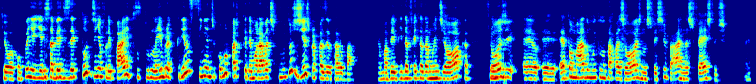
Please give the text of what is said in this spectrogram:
que eu acompanhei, e ele sabia dizer tudinho. Eu falei, pai, tu, tu lembra criancinha de como faz? Porque demorava, tipo, muitos dias para fazer o tarubá, que é uma bebida feita da mandioca, que Sim. hoje é, é, é, tomado muito no Tapajós, nos festivais, nas festas, né?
